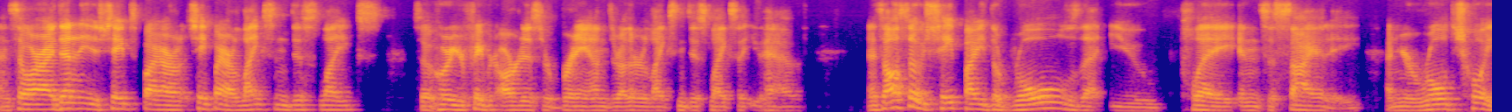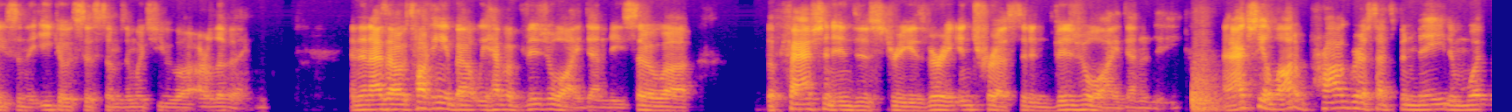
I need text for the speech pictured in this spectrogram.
And so our identity is shaped by our shaped by our likes and dislikes. So who are your favorite artists or brands or other likes and dislikes that you have? And it's also shaped by the roles that you play in society and your role choice in the ecosystems in which you uh, are living. And then as I was talking about, we have a visual identity. So uh, the fashion industry is very interested in visual identity. And actually a lot of progress that's been made in what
